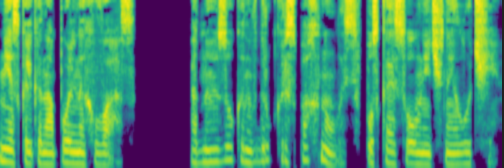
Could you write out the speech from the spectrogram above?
несколько напольных ваз. Одно из окон вдруг распахнулось, впуская солнечные лучи.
